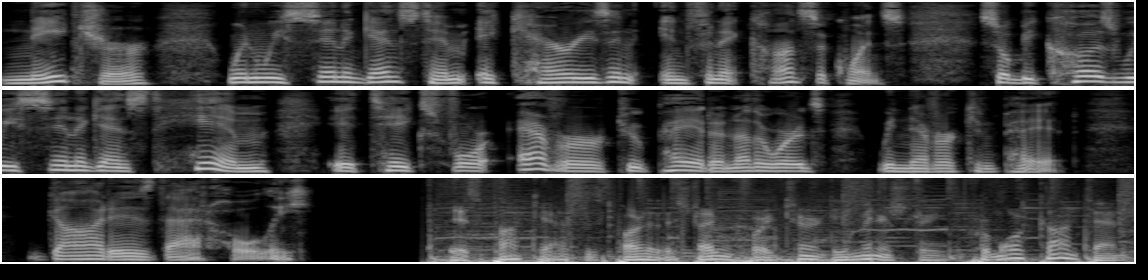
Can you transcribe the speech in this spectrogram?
nature, when we sin against him, it carries an infinite consequence. So because we sin against him, it takes forever to pay it. In other words, we never can pay it. God is that holy. This podcast is part of the Striving for Eternity ministry. For more content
